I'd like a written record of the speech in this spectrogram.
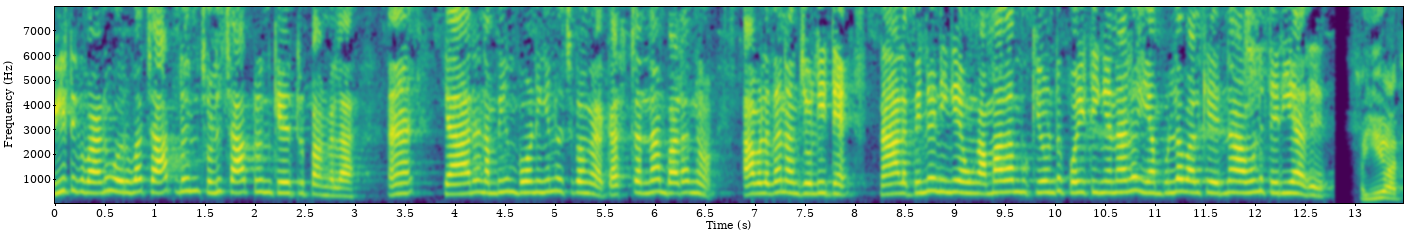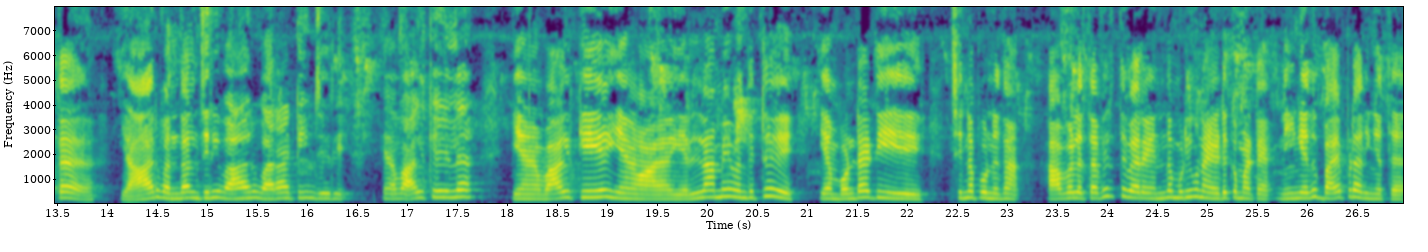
வீட்டுக்கு வான்னு ஒரு ரூபா சாப்பிடுன்னு சொல்லி சாப்பிடுன்னு கேட்டிருப்பாங்களா? ஆ? யாரும் நம்பியும் போனீங்கன்னு வச்சுக்கோங்க. கஷ்டம்தான் படணும். அவ்வளவுதான் நான் சொல்லிட்டேன். நாளை பின்ன நீங்க உங்க அம்மா தான் முக்கியம்னு போயிட்டீங்கனாலும் என் புள்ள வாழ்க்கை என்ன ஆகும்னு தெரியாது. ஐயோ அத்தை. யார் வந்தாலும் சரி யார் வராட்டியும் சரி. என் வாழ்க்கையில் என் வாழ்க்கையே என் எல்லாமே வந்துட்டு என் பொண்டாட்டி சின்ன பொண்ணு தான் அவளை தவிர்த்து வேற எந்த முடிவும் நான் எடுக்க மாட்டேன். நீங்கள் எதுவும் பயப்படாதீங்க த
